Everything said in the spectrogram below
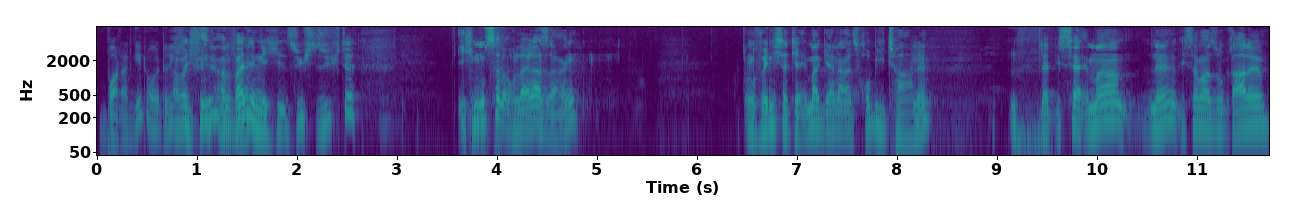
Boah, das geht heute richtig. Aber ich finde, aber weiß ne? ich nicht, Süch, Süchte, ich muss das auch leider sagen, auch wenn ich das ja immer gerne als Hobby tarne, das ist ja immer, ne, ich sag mal so gerade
